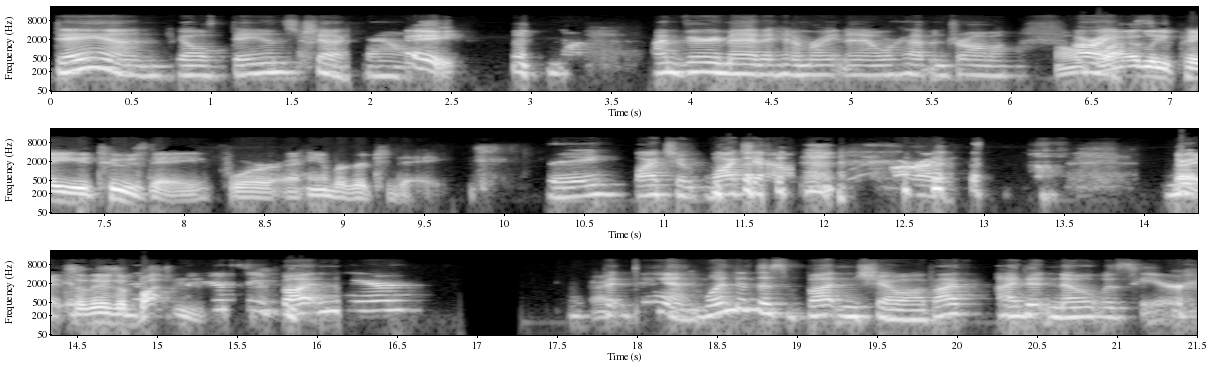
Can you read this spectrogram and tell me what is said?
Dan, y'all, Dan's check bounce. Hey, I'm very mad at him right now. We're having drama. I'll All right. gladly pay you Tuesday for a hamburger today. See? Watch him. Watch out. All right. All right, so there's a button. fancy button here. But Dan, when did this button show up? I I didn't know it was here.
